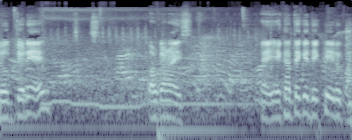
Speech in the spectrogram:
লোকজনের অর্গানাইজ এখান থেকে দেখতে এরকম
